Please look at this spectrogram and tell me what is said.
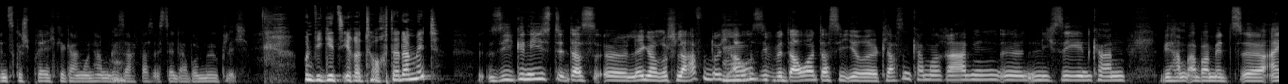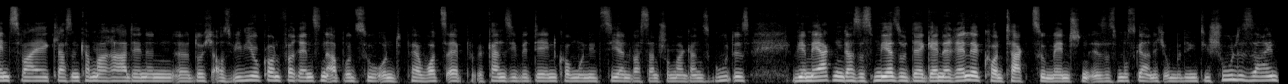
ins Gespräch gegangen und haben mhm. gesagt, was ist denn da wohl möglich. Und wie geht es Ihrer Tochter damit? Sie genießt das äh, längere Schlafen durchaus. Mhm. Sie bedauert, dass sie ihre Klassenkameraden äh, nicht sehen kann. Wir haben aber mit äh, ein, zwei Klassenkameradinnen äh, durchaus Videokonferenzen ab und zu und per WhatsApp kann sie mit denen kommunizieren, was dann schon mal ganz gut ist. Wir merken, dass es mehr so der generelle Kontakt zu Menschen ist. Es muss gar nicht unbedingt die Schule sein,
